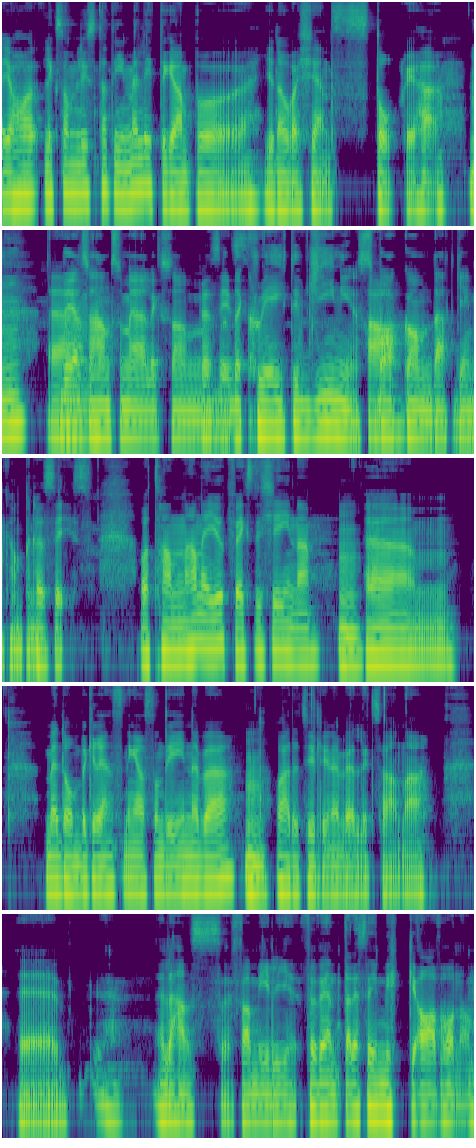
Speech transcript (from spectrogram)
jag har liksom lyssnat in mig lite grann på Genova Chens story här. Det är alltså han som är liksom precis. the creative genius bakom That Game Company. Precis. Och att han, han är ju uppväxt i Kina ehm, med de begränsningar som det innebär. Och hade tydligen en väldigt sådana, eh, eller hans familj förväntade sig mycket av honom.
